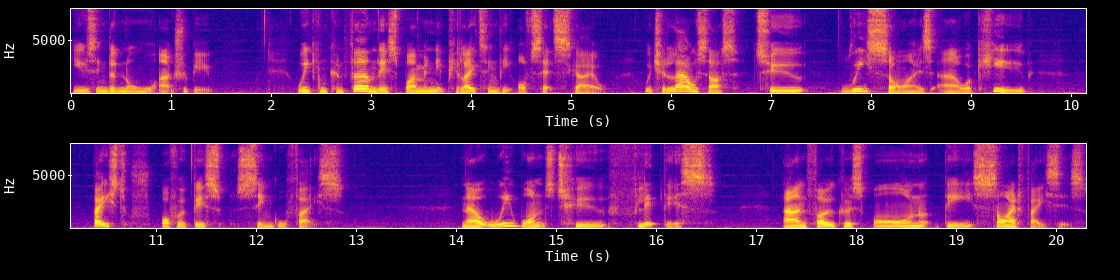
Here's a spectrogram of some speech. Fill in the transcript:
using the normal attribute. We can confirm this by manipulating the offset scale, which allows us to resize our cube based off of this single face. Now we want to flip this and focus on the side faces.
